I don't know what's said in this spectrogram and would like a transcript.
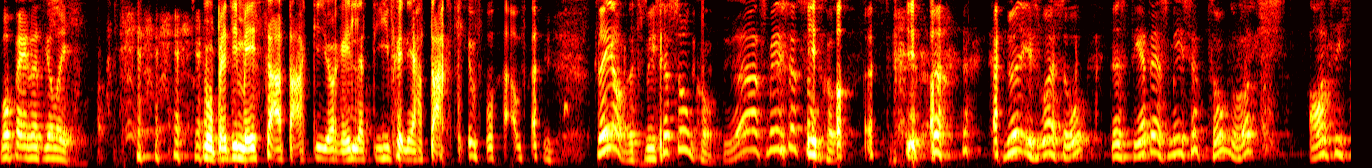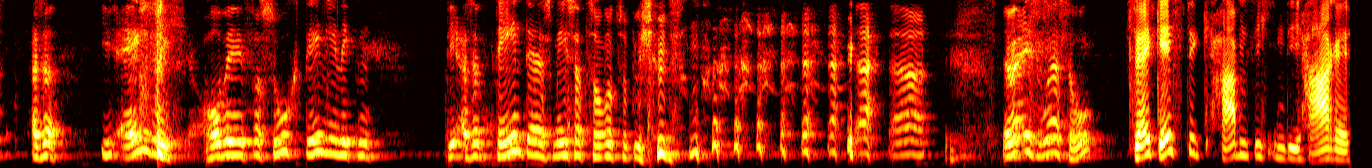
Wobei natürlich, Wobei die Messerattacke ja relativ eine Attacke war. Aber Naja, jetzt Messer gehabt. Ja, das Messer gezogen gehabt. Nur es war so, dass der, der das Messer gezogen hat, an sich, also ich, eigentlich habe ich versucht, denjenigen, die, also den, der das Messer gezogen zu beschützen. Aber es war so, zwei Gäste haben sich in die Haare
